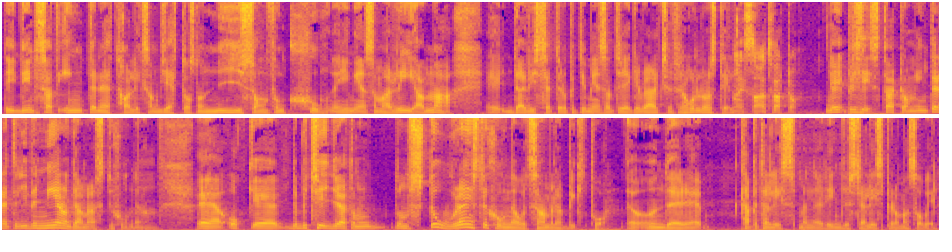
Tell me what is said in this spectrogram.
Det, det, är inte så att internet har liksom gett oss någon ny sån funktion, en gemensam arena eh, där vi sätter upp ett gemensamt regelverk som vi förhåller oss till. Nej, snarare tvärtom. Nej, precis, tvärtom. Internet river ner de gamla institutionerna. Mm. Eh, och eh, det betyder att de, de stora institutionerna vårt samhälle har byggt på eh, under eh, kapitalismen eller industrialismen om man så vill.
